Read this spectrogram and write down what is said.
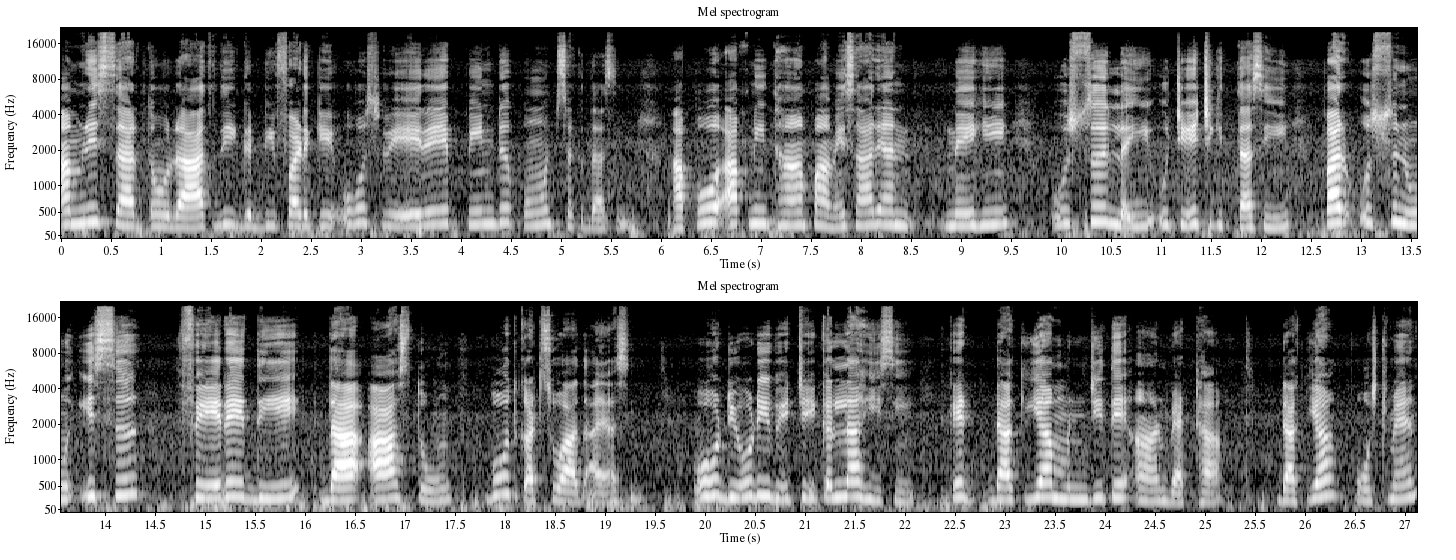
ਅੰਮ੍ਰਿਤਸਰ ਤੋਂ ਰਾਤ ਦੀ ਗੱਡੀ ਫੜ ਕੇ ਉਹ ਸਵੇਰੇ ਪਿੰਡ ਪਹੁੰਚ ਸਕਦਾ ਸੀ। ਆਪੋ ਆਪਣੀ ਥਾਂ ਭਾਵੇਂ ਸਾਰਿਆਂ ਨੇ ਹੀ ਉਸ ਲਈ ਉਚੇਚ ਕੀਤਾ ਸੀ, ਪਰ ਉਸ ਨੂੰ ਇਸ ਫੇਰੇ ਦੀ ਦਾ ਆਸ ਤੋਂ ਬਹੁਤ ਘੱਟ ਸਵਾਦ ਆਇਆ ਸੀ। ਉਹ ਡਿਓੜੀ ਵਿੱਚ ਇਕੱਲਾ ਹੀ ਸੀ ਕਿ ਡਾਕੀਆ ਮੰਜੀ ਤੇ ਆਣ ਬੈਠਾ। ਡਾਕੀਆ, ਪੋਸਟਮੈਨ,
